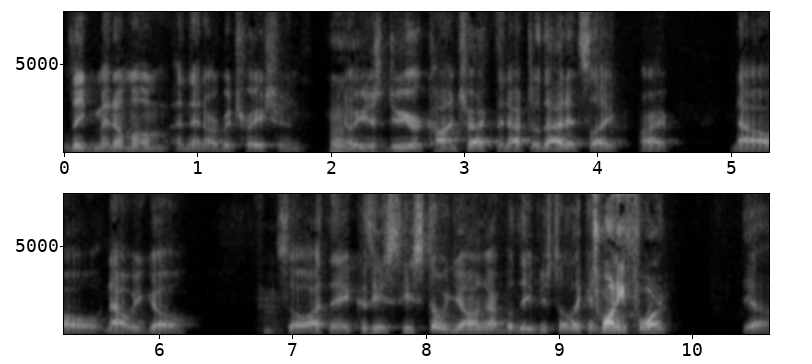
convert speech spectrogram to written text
league minimum and then arbitration. You know, Hmm. you just do your contract, then after that, it's like, all right, now now we go. Hmm. So I think because he's he's still young, I believe he's still like 24. 20 yeah,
